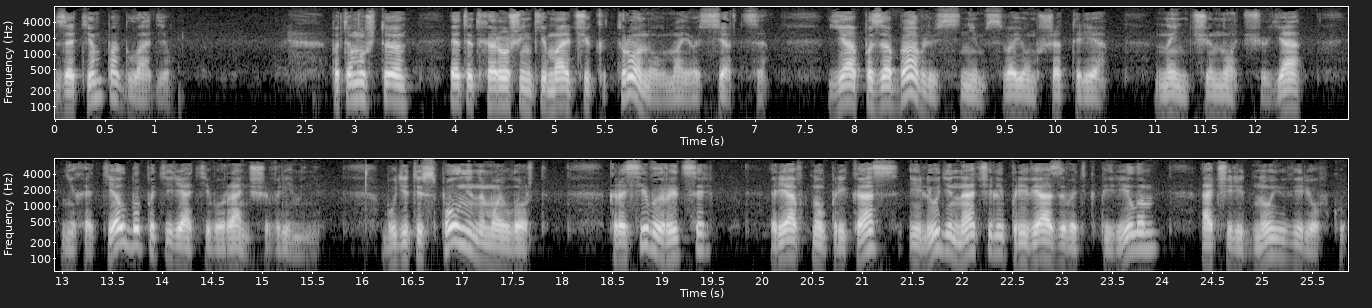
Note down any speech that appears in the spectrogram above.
затем погладил. «Потому что этот хорошенький мальчик тронул мое сердце. Я позабавлюсь с ним в своем шатре нынче ночью. Я не хотел бы потерять его раньше времени. Будет исполнено, мой лорд». Красивый рыцарь рявкнул приказ, и люди начали привязывать к перилам очередную веревку.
